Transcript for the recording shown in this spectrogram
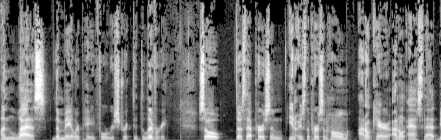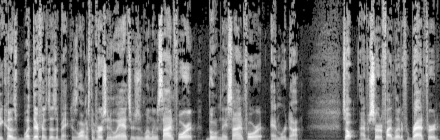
unless the mailer paid for restricted delivery. So, does that person, you know, is the person home? I don't care. I don't ask that because what difference does it make? As long as the person who answers is willing to sign for it, boom, they sign for it and we're done. So, I have a certified letter for Bradford.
